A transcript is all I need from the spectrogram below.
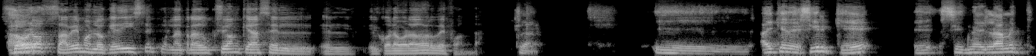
Solo Ahora- sabemos lo que dice por la traducción que hace el, el- el colaborador de Fonda. Claro. Y hay que decir que eh, Sidney Lamet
